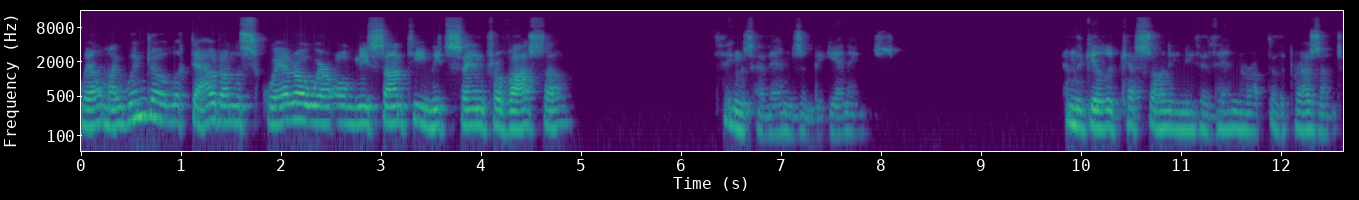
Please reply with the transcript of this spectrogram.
well, my window looked out on the square where Ognissanti meets San Trovaso. Things have ends and beginnings. And the gilded Cassoni neither then nor up to the present.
